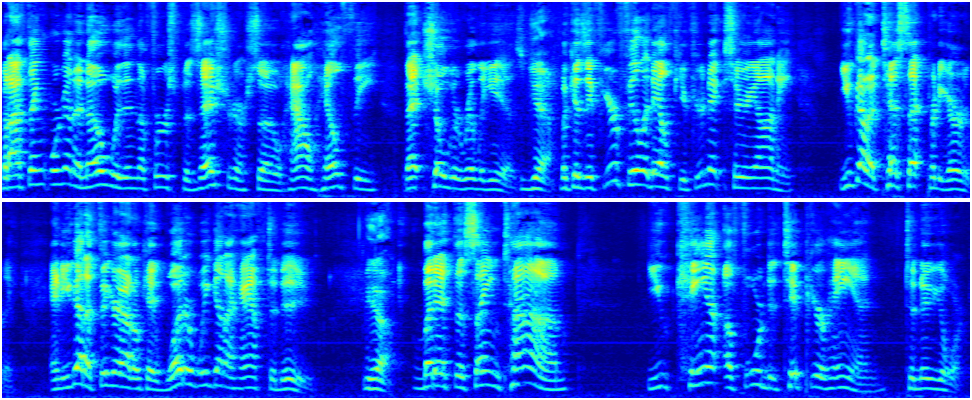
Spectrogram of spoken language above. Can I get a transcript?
but I think we're gonna know within the first possession or so how healthy that shoulder really is. Yeah. Because if you're Philadelphia, if you're Nick Sirianni, you've got to test that pretty early, and you got to figure out, okay, what are we gonna have to do? Yeah. But at the same time, you can't afford to tip your hand to New York.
